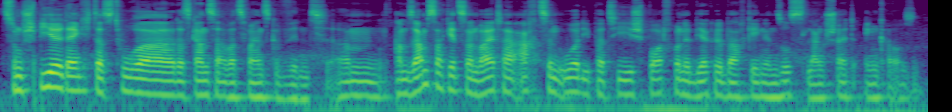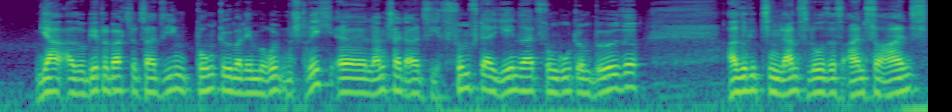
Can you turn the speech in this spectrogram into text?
Zum Spiel denke ich, dass Tura das Ganze aber 2-1 gewinnt. Ähm, am Samstag geht es dann weiter, 18 Uhr die Partie Sportfreunde Birkelbach gegen den SUS Langscheid-Enkhausen. Ja, also Birkelbach zurzeit sieben Punkte über dem berühmten Strich. Äh, Langscheid als Fünfter jenseits von Gut und Böse. Also gibt es ein glanzloses 1 zu 1,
